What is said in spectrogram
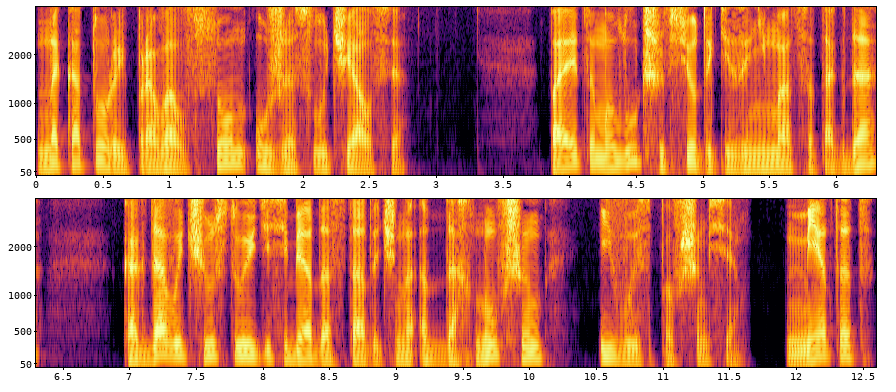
на которой провал в сон уже случался. Поэтому лучше все-таки заниматься тогда, когда вы чувствуете себя достаточно отдохнувшим и выспавшимся. Метод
